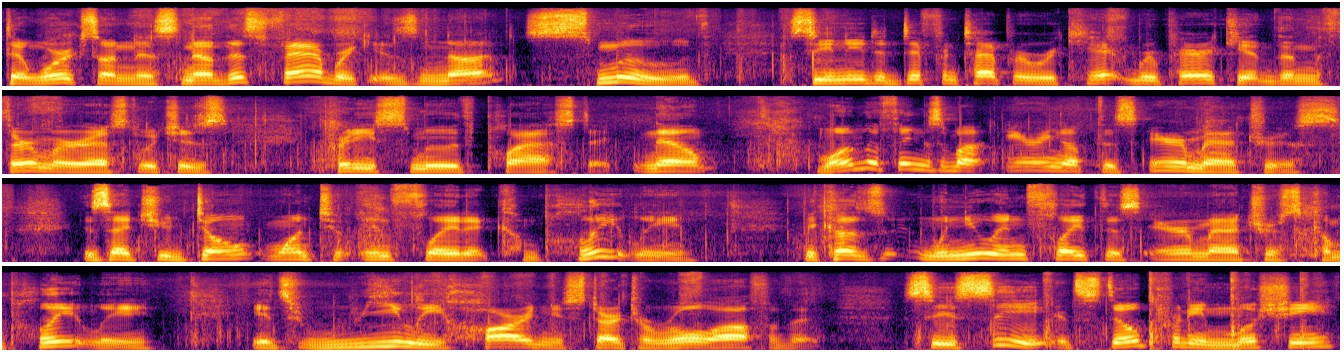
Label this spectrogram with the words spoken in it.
that works on this. Now, this fabric is not smooth, so you need a different type of repair kit than the Thermarest, which is pretty smooth plastic. Now, one of the things about airing up this air mattress is that you don't want to inflate it completely because when you inflate this air mattress completely, it's really hard and you start to roll off of it. So you see, it's still pretty mushy,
